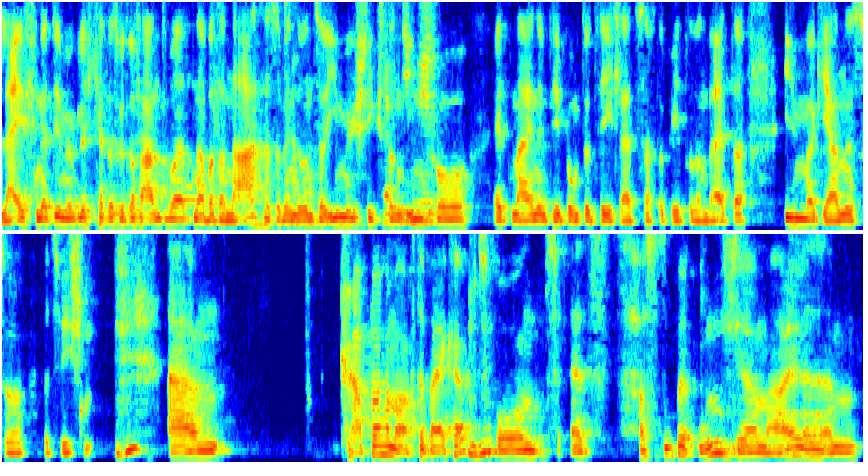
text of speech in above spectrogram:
live nicht die Möglichkeit, dass wir darauf antworten, aber danach, also wenn du uns eine E-Mail schickst, dann ja, info at meinmp.at, ich leite sagt der Peter dann weiter, immer gerne so dazwischen. Mhm. Ähm, Körper haben wir auch dabei gehabt mhm. und jetzt hast du bei uns ja mal ähm,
